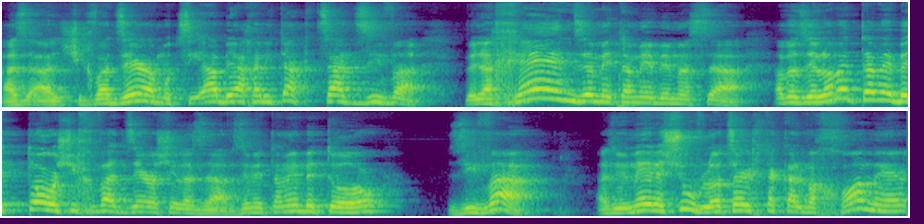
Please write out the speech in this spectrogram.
אז השכבת זרע מוציאה ביחד איתה קצת זיווה, ולכן זה מטמא במסע, אבל זה לא מטמא בתור שכבת זרע של הזב, זה מטמא בתור זיווה. אז ממילא שוב, לא צריך את הקל וחומר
